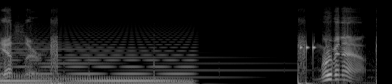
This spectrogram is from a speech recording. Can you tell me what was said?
Yes, sir. Moving out.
